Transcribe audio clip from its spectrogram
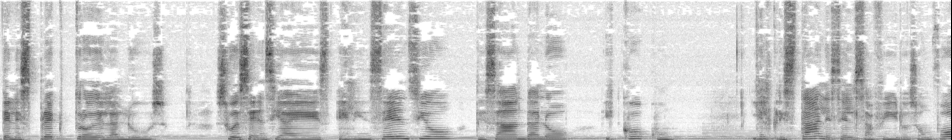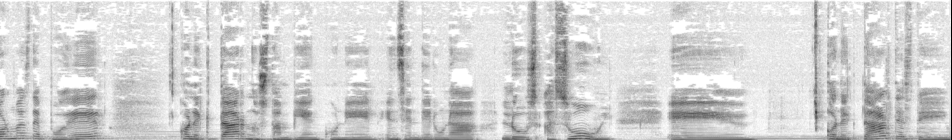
del espectro de la luz. Su esencia es el incenso de sándalo y coco. Y el cristal es el zafiro. Son formas de poder conectarnos también con Él, encender una luz azul, eh, conectar desde,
